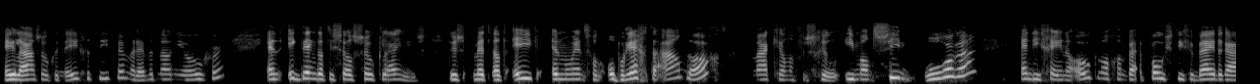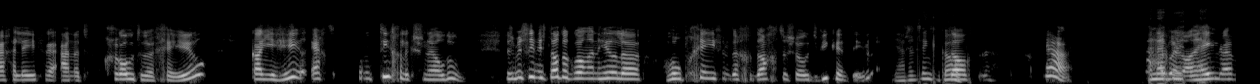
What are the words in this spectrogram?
Helaas ook een negatieve, maar daar hebben we het nou niet over. En ik denk dat die zelfs zo klein is. Dus met dat even een moment van oprechte aandacht, maak je dan een verschil. Iemand zien, horen en diegene ook nog een positieve bijdrage leveren aan het grotere geheel, kan je heel echt ontiegelijk snel doen. Dus misschien is dat ook wel een hele hoopgevende gedachte zo het weekend in. Ja, dat denk ik ook. Dat, ja. En heb ik je, wel een hele,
